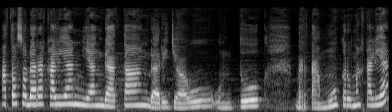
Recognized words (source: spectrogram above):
atau saudara kalian yang datang dari jauh untuk bertamu ke rumah kalian?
